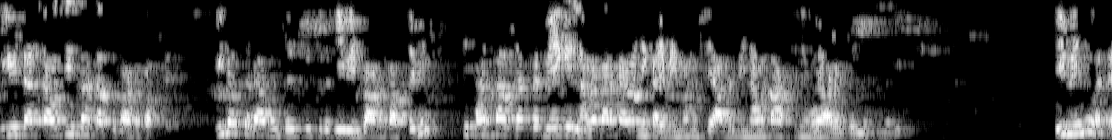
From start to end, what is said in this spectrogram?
ජීවිතයක් අවදි සංසත්තු බාටපත් වෙනවා. ඊටසදා බුද්ධ සුත්‍ර ජීවීන් බාටපත් වෙන්නේ මේ සංසාර චක්‍ර වේගයෙන් ළඟ කරකවෙන එකයි මේ මිනිස්යා ආද මේ නව තාක්ෂණය හොයාගෙන දෙන්නේ. මේ වෙනුවට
